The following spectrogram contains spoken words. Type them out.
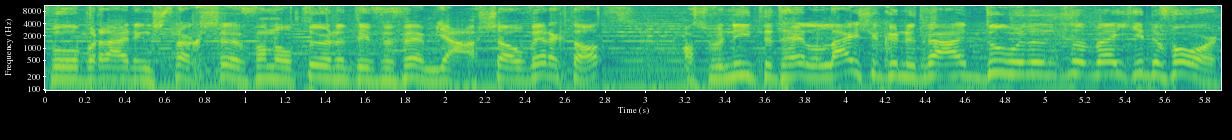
voorbereiding straks van Alternative FM. Ja, zo werkt dat. Als we niet het hele lijstje kunnen draaien, doen we het een beetje ervoor.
